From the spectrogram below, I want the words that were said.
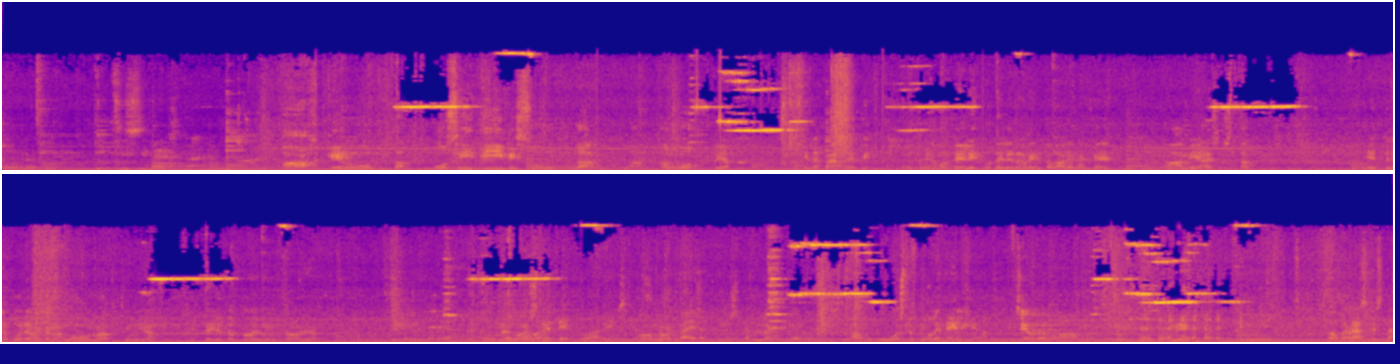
Sulkeutuu itse itsestään. ahkeruutta, positiivisuutta, halu oppia. Sillä pääsee pitkälle. Hotelli, hotelliravintola niin näkee aamiaisesta tiettynä vuoden aikana lounaatkin ja sitten iltatoimintaa ja monenlaista. On, on. päivän työstä. Kyllä. Aamu kuudesta puoli neljään seuraava aamu. Niin. Onko raskasta?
